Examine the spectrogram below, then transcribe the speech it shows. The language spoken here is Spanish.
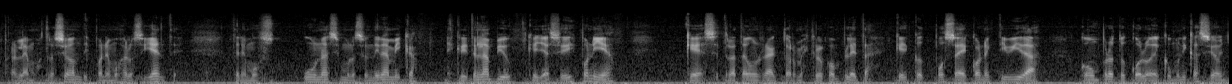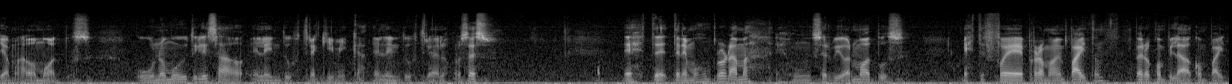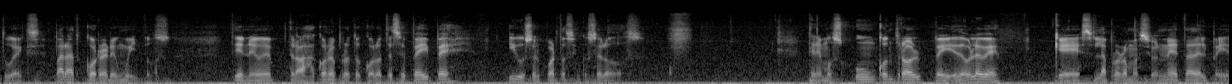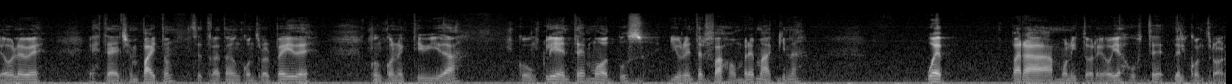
para la demostración, disponemos de lo siguiente. Tenemos una simulación dinámica escrita en la View que ya se disponía, que se trata de un reactor mezcla completa que posee conectividad con un protocolo de comunicación llamado Modbus, uno muy utilizado en la industria química, en la industria de los procesos. Este, tenemos un programa, es un servidor Modbus. Este fue programado en Python, pero compilado con Py2X para correr en Windows tiene, trabaja con el protocolo TCP/IP y usa el puerto 502. Tenemos un control PIW, que es la programación neta del PIW, está hecho en Python. Se trata de un control PID con conectividad con un cliente Modbus y una interfaz hombre-máquina web para monitoreo y ajuste del control.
